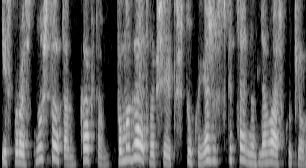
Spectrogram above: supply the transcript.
и спросит, ну что там, как там, помогает вообще эта штука, я же специально для вас купил.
